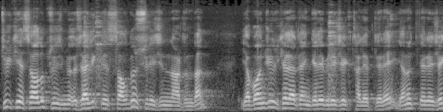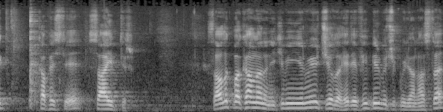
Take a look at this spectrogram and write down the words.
Türkiye sağlık turizmi özellikle salgın sürecinin ardından yabancı ülkelerden gelebilecek taleplere yanıt verecek kapasiteye sahiptir. Sağlık Bakanlığı'nın 2023 yılı hedefi 1,5 milyon hasta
